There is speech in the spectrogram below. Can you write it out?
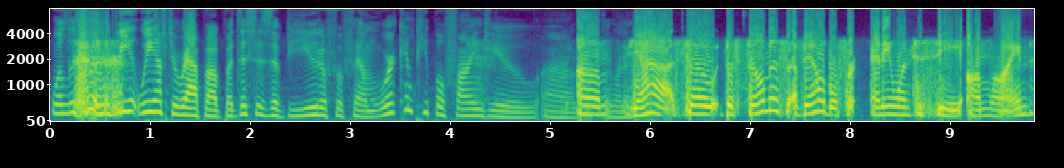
Well, listen, we, we have to wrap up, but this is a beautiful film. Where can people find you? Um, Um, yeah, so the film is available for anyone to see online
